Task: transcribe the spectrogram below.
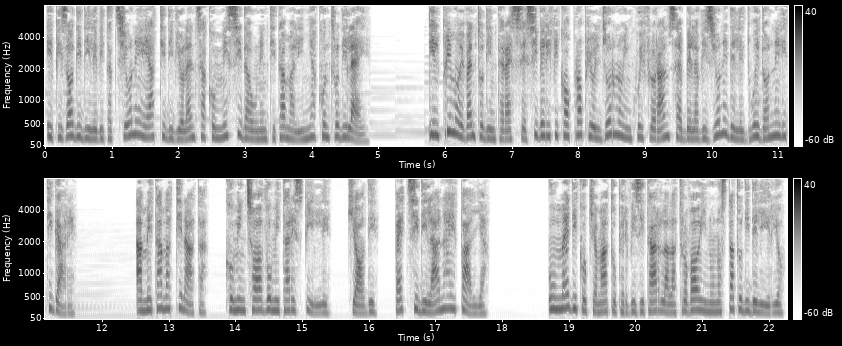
episodi di levitazione e atti di violenza commessi da un'entità maligna contro di lei. Il primo evento di interesse si verificò proprio il giorno in cui Florence ebbe la visione delle due donne litigare. A metà mattinata, Cominciò a vomitare spilli, chiodi, pezzi di lana e paglia. Un medico chiamato per visitarla la trovò in uno stato di delirio,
